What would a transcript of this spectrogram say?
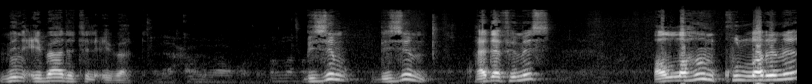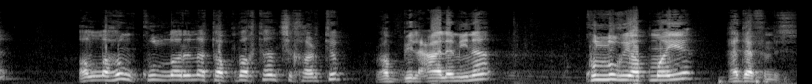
min ibadetil ibad. Bizim bizim hedefimiz Allah'ın kullarını Allah'ın kullarına tapmaktan çıkartıp Rabbil alemine kulluk yapmayı hedefimiz.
